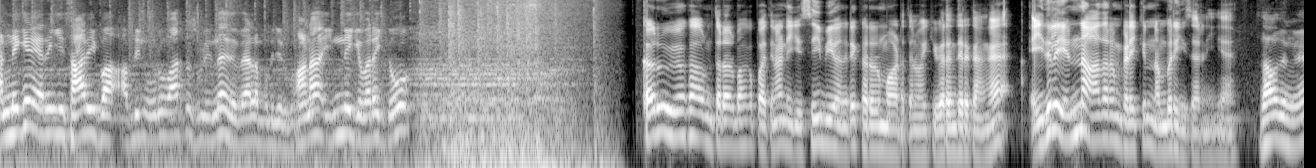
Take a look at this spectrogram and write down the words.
அன்றைக்கே இறங்கி சாரிப்பா அப்படின்னு ஒரு வார்த்தை சொல்லியிருந்தால் இது வேலை முடிஞ்சிருக்கும். ஆனால் இன்னைக்கு வரைக்கும் கரூர் விவகாரம் தொடர்பாக பார்த்தீங்கன்னா இன்றைக்கி சிபிஐ வந்துட்டு கரூர் மாவட்டத்தை நோக்கி விரைந்திருக்காங்க. இதில் என்ன ஆதாரம் கிடைக்கும்னு நம்புறீங்க சார் நீங்கள் அதாவதுங்க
